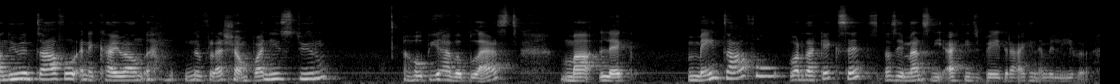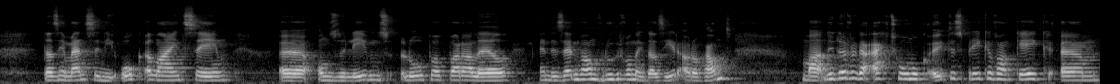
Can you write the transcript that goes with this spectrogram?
aan een tafel en ik ga je wel een, fles champagne sturen. I hope you have a blast. Maar like, mijn tafel, waar dat ik zit, dat zijn mensen die echt iets bijdragen in mijn leven. Dat zijn mensen die ook aligned zijn. Uh, onze levens lopen parallel. In de zin van, vroeger vond ik dat zeer arrogant. Maar nu durf ik dat echt gewoon ook uit te spreken van, kijk, um,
